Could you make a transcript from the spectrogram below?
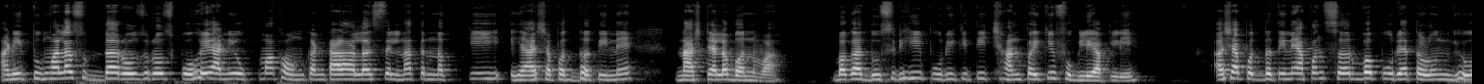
आणि तुम्हाला सुद्धा रोज रोज पोहे आणि उपमा खाऊन कंटाळा आला असेल ना तर नक्की ह्या अशा पद्धतीने नाश्त्याला बनवा. बघा दुसरी ही पुरी किती छानपैकी फुगली आपली. अशा पद्धतीने आपण सर्व पुऱ्या तळून घेऊ.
